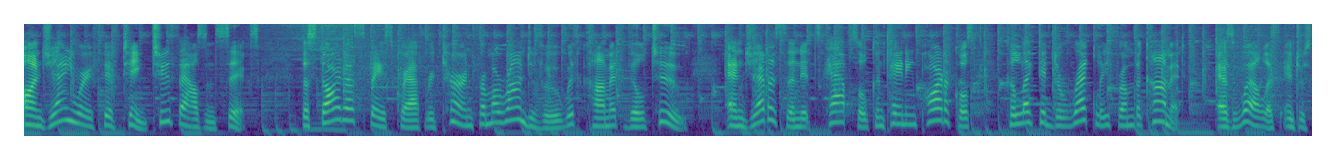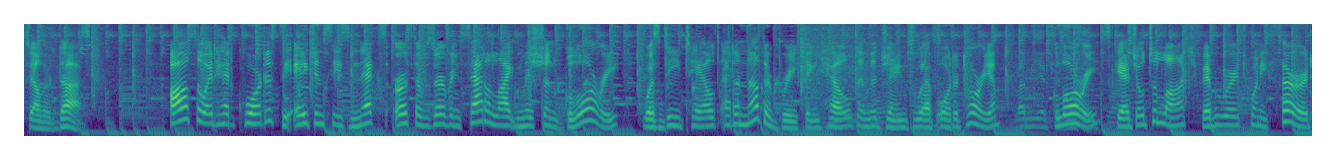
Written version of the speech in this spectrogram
On January 15, 2006, the Stardust spacecraft returned from a rendezvous with Comet Wild 2 and jettisoned its capsule containing particles collected directly from the comet, as well as interstellar dust. Also at headquarters, the agency's next Earth observing satellite mission, Glory, was detailed at another briefing held in the James Webb Auditorium. Glory, scheduled to launch February 23rd,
